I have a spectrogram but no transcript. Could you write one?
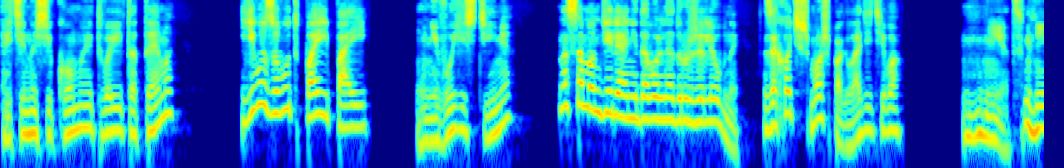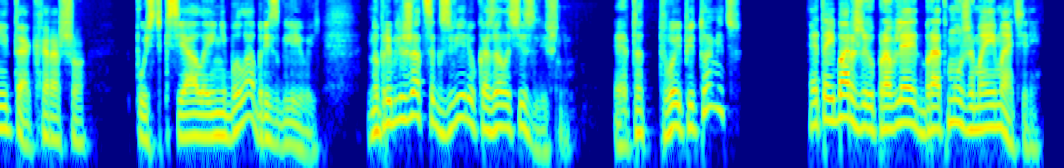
«Эти насекомые твои тотемы?» «Его зовут Пай-Пай». «У него есть имя?» На самом деле они довольно дружелюбны. Захочешь, можешь погладить его». «Нет, мне и так хорошо». Пусть Ксиала и не была брезгливой, но приближаться к зверю казалось излишним. «Это твой питомец?» «Этой баржей управляет брат мужа моей матери.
